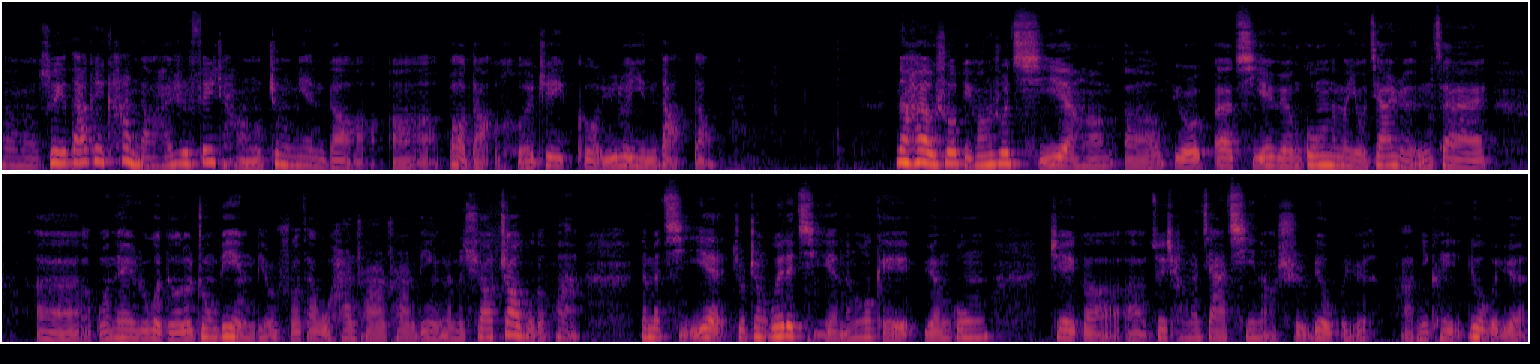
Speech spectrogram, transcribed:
嗯，所以大家可以看到还是非常正面的啊报道和这个舆论引导的。那还有说，比方说企业哈，呃，比如呃企业员工，那么有家人在，呃国内如果得了重病，比如说在武汉传上传染病，那么需要照顾的话，那么企业就正规的企业能够给员工这个呃最长的假期呢是六个月啊，你可以六个月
